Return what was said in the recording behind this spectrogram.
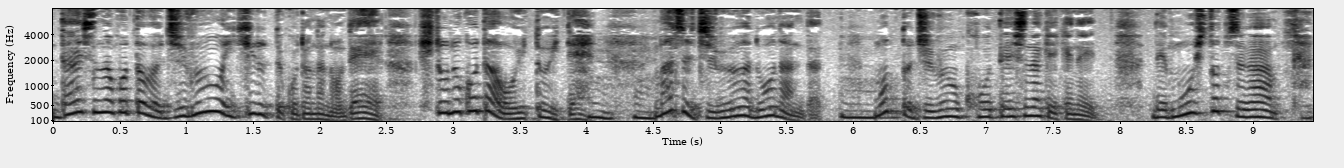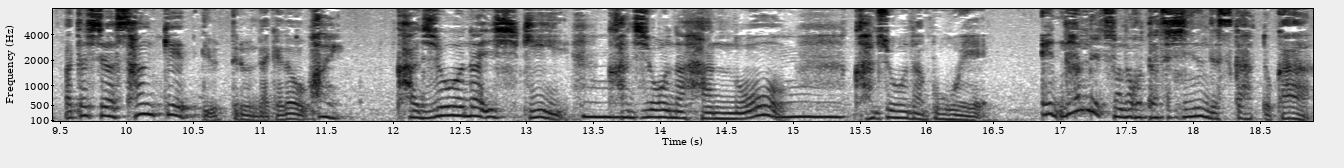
大事なことは自分を生きるってことなので、人のことは置いといて、うんうん、まず自分はどうなんだ、うん、もっと自分を肯定しなきゃいけない。で、もう一つが私は 3K って言ってるんだけど、はい過剰な意識、過剰な反応、過剰な防衛。え、なんでそんなこと私に言うんですか？とか、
